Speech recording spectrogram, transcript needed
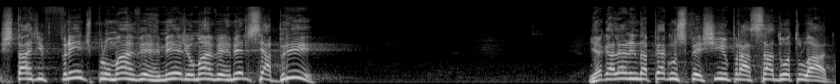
Estar de frente para o Mar Vermelho o Mar Vermelho se abrir e a galera ainda pega uns peixinhos para assar do outro lado.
